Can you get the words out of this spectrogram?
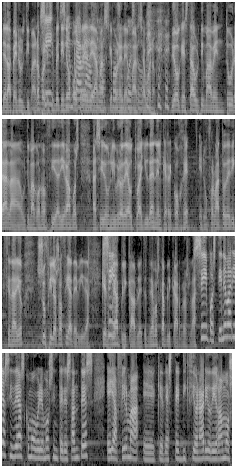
de la penúltima, ¿no? Porque siempre tiene otra idea más que poner en marcha. Bueno, digo que esta última aventura, la última conocida, digamos, ha sido un libro de autoayuda en el que recoge, en un formato de diccionario, su filosofía de vida, que es muy aplicable, tendríamos que aplicárnosla. Sí, pues tiene varias ideas, como veremos, interesantes. Ella afirma eh, que de este diccionario, digamos,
